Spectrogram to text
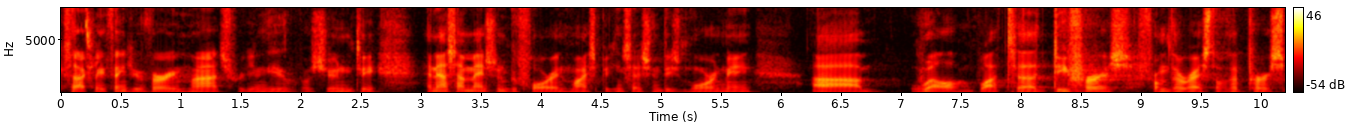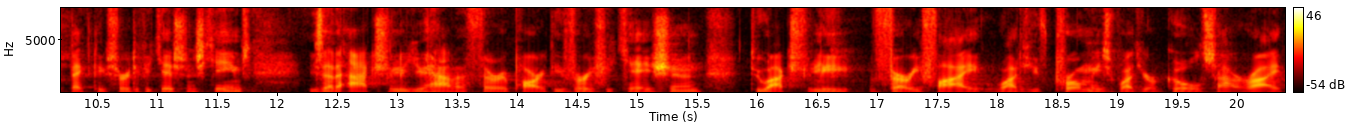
Exactly. Thank you very much for giving the opportunity. And as I mentioned before in my speaking session this morning, um, well, what uh, differs from the rest of the perspective certification schemes is that actually you have a third party verification to actually verify what you've promised, what your goals are, right?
